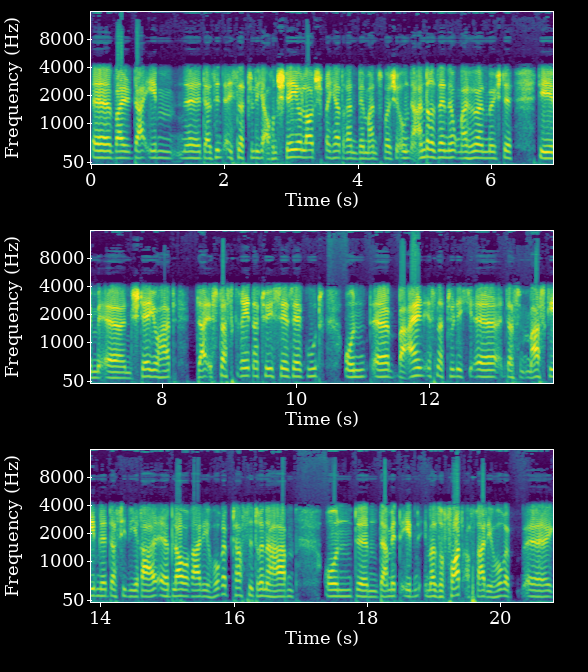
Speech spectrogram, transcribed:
weil da eben, da sind, ist natürlich auch ein Stereo-Lautsprecher dran, wenn man zum Beispiel irgendeine andere Sendung mal hören möchte die äh, ein Stereo hat, da ist das Gerät natürlich sehr, sehr gut. Und äh, bei allen ist natürlich äh, das Maßgebende, dass sie die Ra äh, blaue Radio Horeb-Taste drin haben und ähm, damit eben immer sofort auf Radio Horeb äh,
